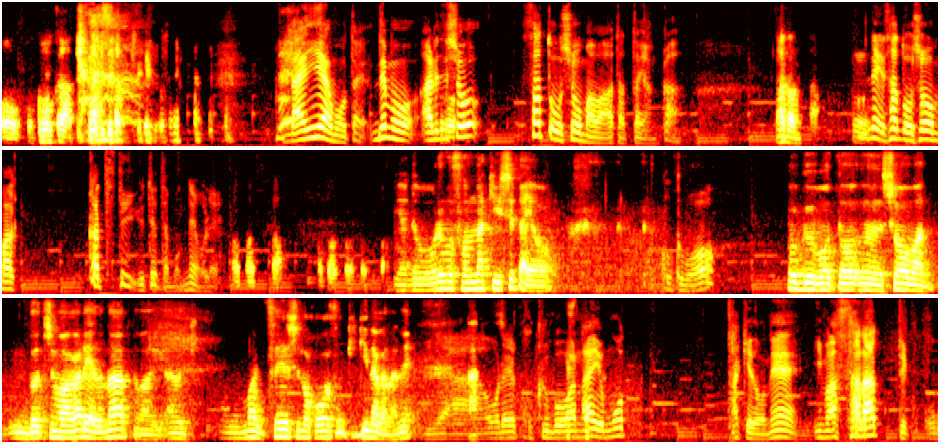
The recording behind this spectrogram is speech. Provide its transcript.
おう、国母かって感じだったけどね。なんや思ったよでもあれでしょ？佐藤翔馬は当たったやんか当たった。ね佐藤翔馬かっつって言ってたもんね俺当たった。当たった当たった。いや、でも俺もそんな気してたよ。国母国母と、うん、昌磨、どっちも上がるやろなとは、あの、まあ、選手の放送聞きながらね。いやー俺国母はない思ったけどね今更って思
